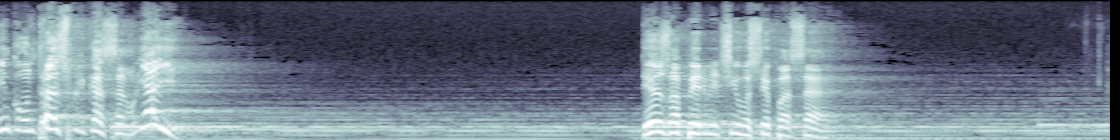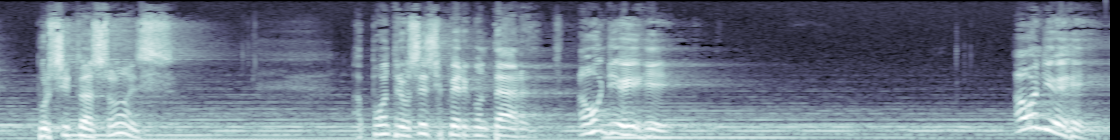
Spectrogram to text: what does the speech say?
encontrar explicação. E aí? Deus vai permitir você passar por situações a ponto de você se perguntar: aonde eu errei? Aonde eu errei?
